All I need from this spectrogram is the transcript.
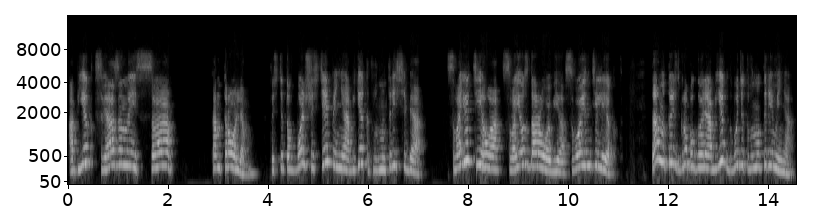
объект, связанный с контролем. То есть это в большей степени объект внутри себя. Свое тело, свое здоровье, свой интеллект. Да, ну то есть, грубо говоря, объект будет внутри меня.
